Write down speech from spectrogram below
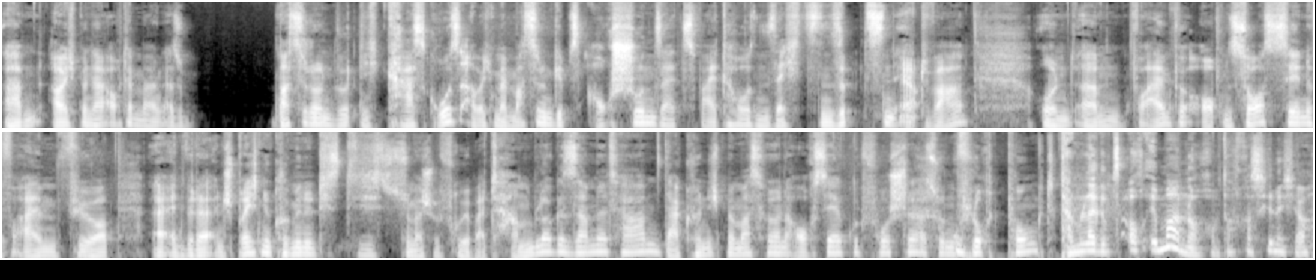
Ähm, aber ich bin halt auch der Meinung, also Mastodon wird nicht krass groß, aber ich meine, Mastodon gibt es auch schon seit 2016, 17 ja. etwa. Und ähm, vor allem für Open Source Szene, vor allem für äh, entweder entsprechende Communities, die sich zum Beispiel früher bei Tumblr gesammelt haben, da könnte ich mir Mastodon auch sehr gut vorstellen als so einen oh, Fluchtpunkt. Tumblr gibt es auch immer noch, doch das hier nicht auch.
